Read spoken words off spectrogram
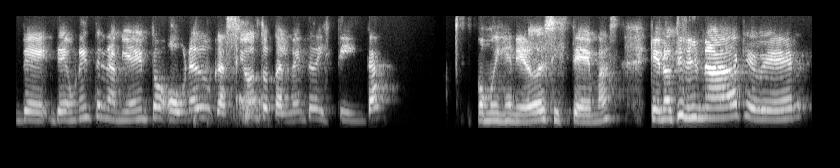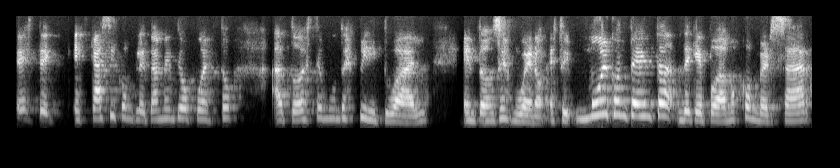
de, un entrenamiento o una educación totalmente distinta como ingeniero de sistemas, que no tiene nada que ver, este, es casi completamente opuesto a todo este mundo espiritual. Entonces, bueno, estoy muy contenta de que podamos conversar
